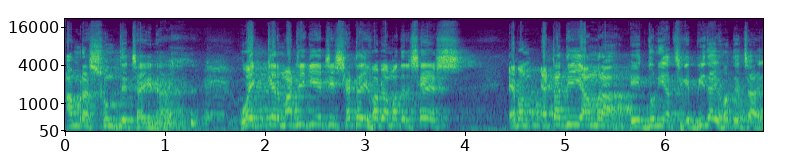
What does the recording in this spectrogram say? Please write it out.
আমরা শুনতে চাই না। ঐক্যের মাঠে গিয়েছি, সেটাই হবে আমাদের শেষ, এবং এটা দিয়ে আমরা এই দুনিয়া থেকে বিদায় হতে চাই।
